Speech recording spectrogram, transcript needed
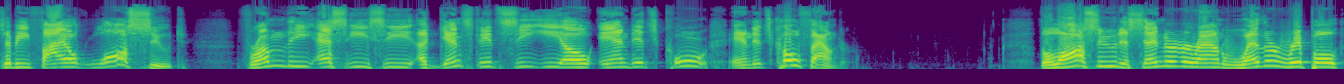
to be filed lawsuit from the SEC against its CEO and its co and its co-founder. The lawsuit is centered around whether Ripple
